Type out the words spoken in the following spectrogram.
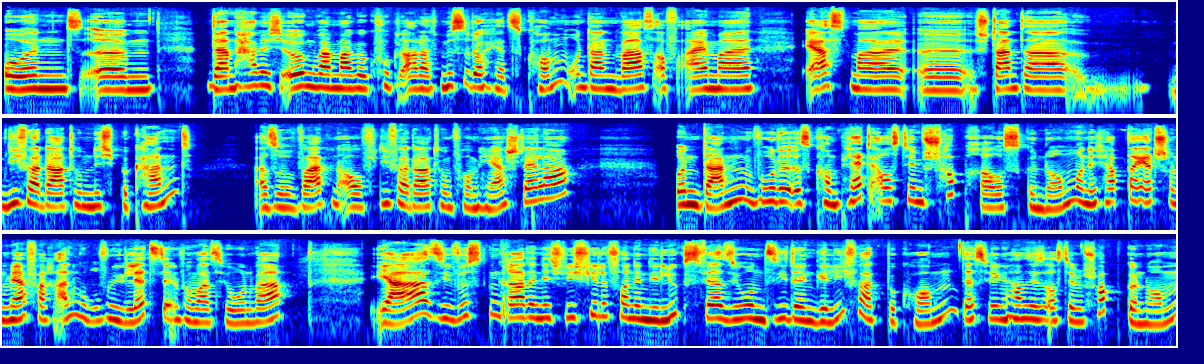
Und ähm, dann habe ich irgendwann mal geguckt, ah, das müsste doch jetzt kommen. Und dann war es auf einmal, erstmal äh, stand da äh, Lieferdatum nicht bekannt. Also warten auf Lieferdatum vom Hersteller. Und dann wurde es komplett aus dem Shop rausgenommen. Und ich habe da jetzt schon mehrfach angerufen. Die letzte Information war, ja, sie wüssten gerade nicht, wie viele von den Deluxe-Versionen sie denn geliefert bekommen. Deswegen haben sie es aus dem Shop genommen.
